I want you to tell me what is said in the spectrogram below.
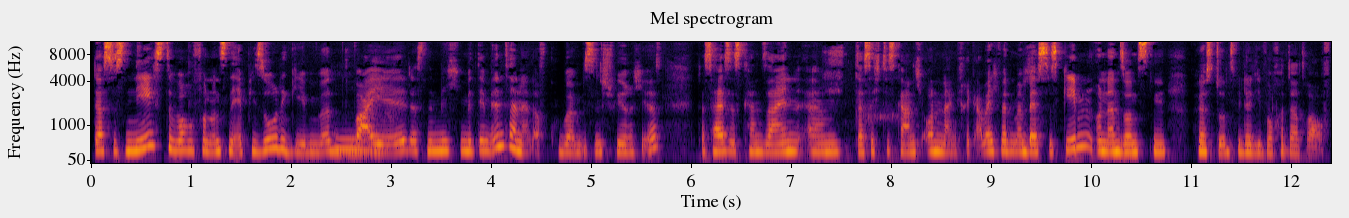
dass es nächste Woche von uns eine Episode geben wird, Mhm. weil das nämlich mit dem Internet auf Kuba ein bisschen schwierig ist. Das heißt, es kann sein, ähm, dass ich das gar nicht online kriege. Aber ich werde mein Bestes geben und ansonsten hörst du uns wieder die Woche da drauf.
